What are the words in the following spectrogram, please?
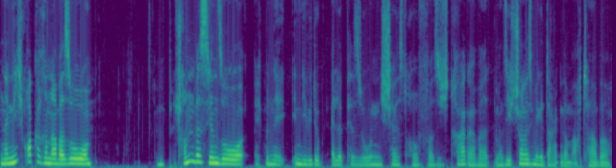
Nein, nicht Rockerin, aber so schon ein bisschen so, ich bin eine individuelle Person, ich scheiß drauf, was ich trage, aber man sieht schon, dass ich mir Gedanken gemacht habe.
